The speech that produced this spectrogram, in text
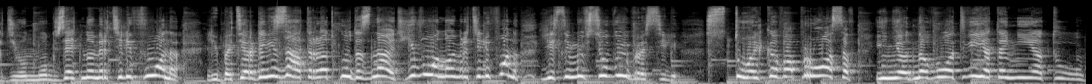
где он мог взять номер телефона. Либо эти организаторы откуда знают его номер телефона, если мы все выбросили. Столько вопросов и ни одного ответа нету.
